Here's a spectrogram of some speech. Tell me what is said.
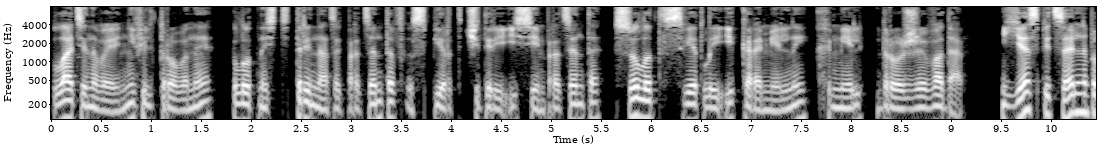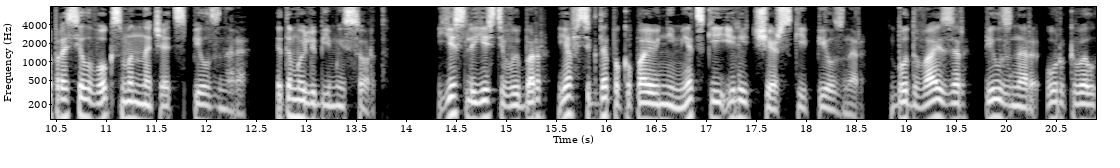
Платиновое нефильтрованное, плотность 13%, спирт 4,7%, солод светлый и карамельный, хмель, дрожжи, вода. Я специально попросил Воксман начать с пилзнера. Это мой любимый сорт. Если есть выбор, я всегда покупаю немецкий или чешский пилзнер, Будвайзер, пилзнер, урквелл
